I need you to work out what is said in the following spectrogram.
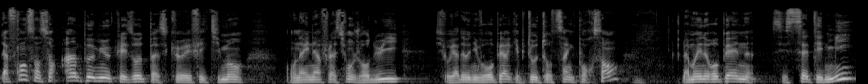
la France en sort un peu mieux que les autres parce qu'effectivement, on a une inflation aujourd'hui, si vous regardez au niveau européen, qui est plutôt autour de 5%. La moyenne européenne, c'est 7,5%.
